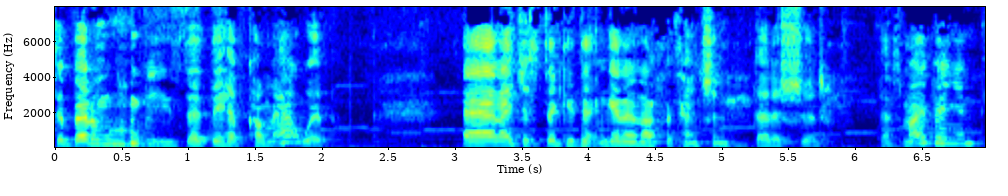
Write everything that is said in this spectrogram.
the better movies that they have come out with. And I just think it didn't get enough attention that it should. That's my opinion.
